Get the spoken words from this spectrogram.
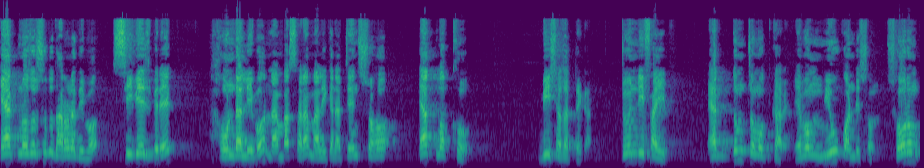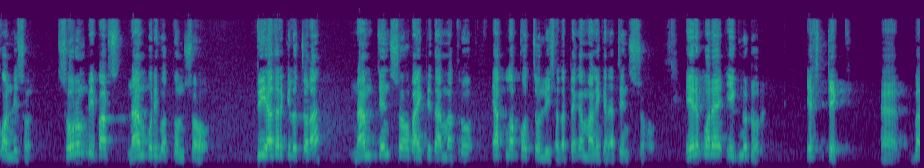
এক নজর শুধু ধারণা দিব CBS brake Honda Livo number ছাড়া মালিকানা চেঞ্জ সহ এক লক্ষ বিশ হাজার টাকা। টোয়েন্টি ফাইভ একদম চমৎকার এবং new condition showroom condition showroom papers নাম পরিবর্তন সহ দুই হাজার কিলো চলা নাম চেঞ্জ সহ বাইকটির দাম মাত্র এক লক্ষ চল্লিশ হাজার টাকা, মালিকানা চেঞ্জ সহ। এরপরে ইগনোটর এক্সটেক বা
